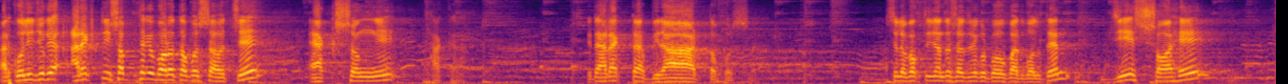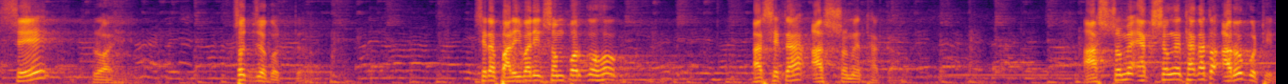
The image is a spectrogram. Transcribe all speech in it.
আর কলিযুগে আরেকটি সব থেকে বড় তপস্যা হচ্ছে একসঙ্গে থাকা। এটা আর একটা বিরাট তপস্যা। ছিল ভক্তিযন্ত্র সচরিক প্রভুপাত বলতেন, যে সহে সে রহে। সহ্য করতে হবে। সেটা পারিবারিক সম্পর্ক হোক, আর সেটা আশ্রমে থাকা আশ্রমে একসঙ্গে থাকা তো আরও কঠিন।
